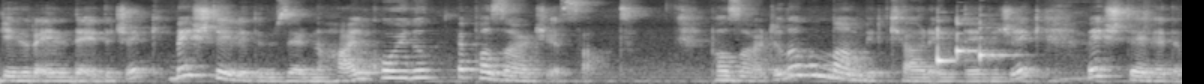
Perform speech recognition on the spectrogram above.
gelir elde edecek. 5 TL de üzerine hal koydu ve pazarcıya sattı. Pazarcı da bundan bir kar elde edecek. 5 TL de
